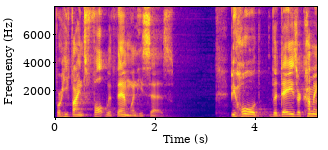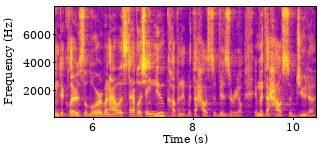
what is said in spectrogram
For he finds fault with them when he says, Behold, the days are coming, declares the Lord, when I will establish a new covenant with the house of Israel and with the house of Judah,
